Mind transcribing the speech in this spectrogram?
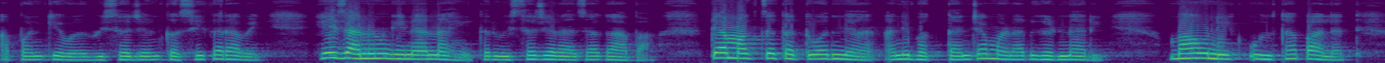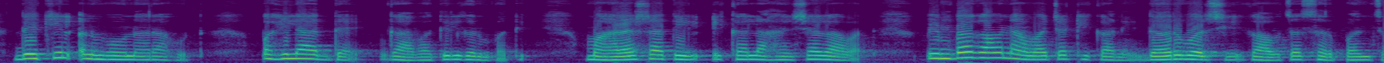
आपण केवळ विसर्जन कसे करावे हे जाणून घेणार नाही तर विसर्जनाचा गाभा त्यामागचं तत्वज्ञान आणि भक्तांच्या मनात घडणारी भावनिक उलथापालत देखील अनुभवणार आहोत. पहिला अध्याय गावातील गणपती. महाराष्ट्रातील एका लहानशा गावात पिंपळगाव नावाच्या ठिकाणी दरवर्षी गावचा सरपंच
